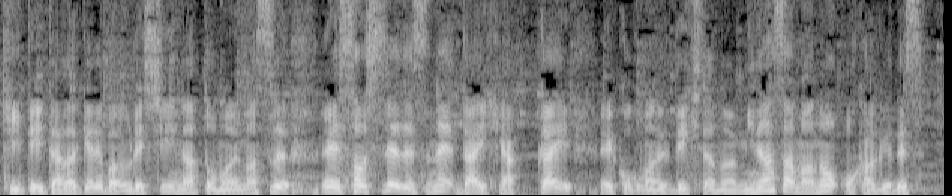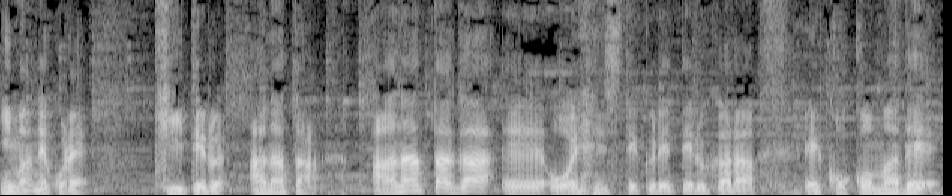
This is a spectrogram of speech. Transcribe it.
聞いていただければ嬉しいなと思います。え、そしてですね、第100回、え、ここまでできたのは皆様のおかげです。今ね、これ、聞いてるあなた、あなたが、えー、応援してくれてるから、えー、ここまで、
